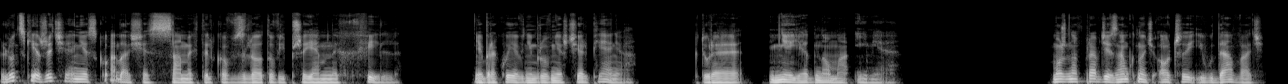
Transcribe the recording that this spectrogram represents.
Ludzkie życie nie składa się z samych tylko wzlotów i przyjemnych chwil. Nie brakuje w nim również cierpienia, które niejedno ma imię. Można wprawdzie zamknąć oczy i udawać,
